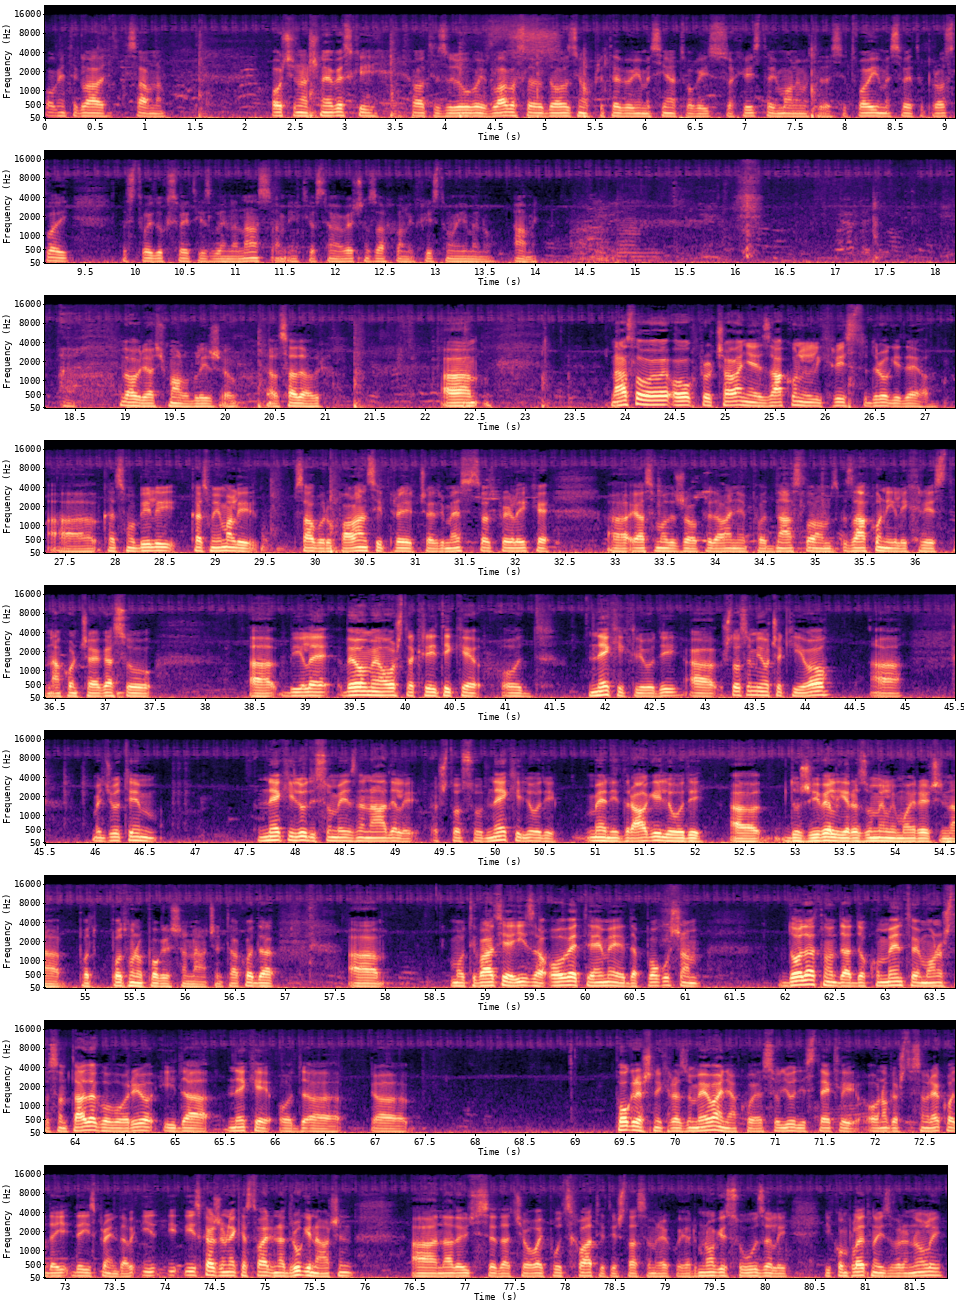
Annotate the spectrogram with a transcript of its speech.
Pognite glave sa mnom. Oče naš nebeski, hvala ti za ljubav i blagoslov. Dolazimo pred tebe u ime Sina Tvoga Isusa Hrista i molimo te da se Tvoje ime sveto proslavi, da se Tvoj Duh Sveti izloji na nas, a mi ti ostajemo večno zahvalni u Hristovom imenu. Amen. Dobro, ja ću malo bliže. Je li sad dobro? Um, naslov ovog proučavanja je Zakon ili Hrist drugi deo. A, kad smo bili, kad smo imali sabor u Palanci pre četiri mjeseca otprilike, ja sam održao predavanje pod naslovom Zakon ili Hrist, nakon čega su a, bile veoma oštre kritike od nekih ljudi, a što sam i očekivao, a, međutim, neki ljudi su me iznenadili, što su neki ljudi, meni dragi ljudi, doživjeli i razumjeli moje reči na potpuno pogrešan način. Tako da a, motivacija iza ove teme je da pokušam dodatno da dokumentujem ono što sam tada govorio i da neke od a, pogrešnih razumevanja koje su ljudi stekli onoga što sam rekao da, da ispravim, da iskažem neke stvari na drugi način, a nadajući se da će ovaj put shvatiti šta sam rekao, jer mnogi su uzeli i kompletno izvrnuli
